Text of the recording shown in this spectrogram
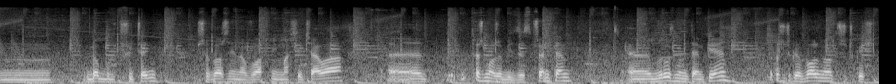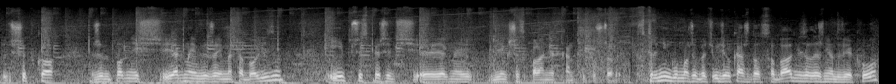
mm, dobór ćwiczeń, przeważnie na własnej masie ciała. E, też może być ze sprzętem, e, w różnym tempie, troszeczkę wolno, troszeczkę szybko, żeby podnieść jak najwyżej metabolizm i przyspieszyć e, jak największe spalanie tkanki tłuszczowej. W treningu może brać udział każda osoba, niezależnie od wieku.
